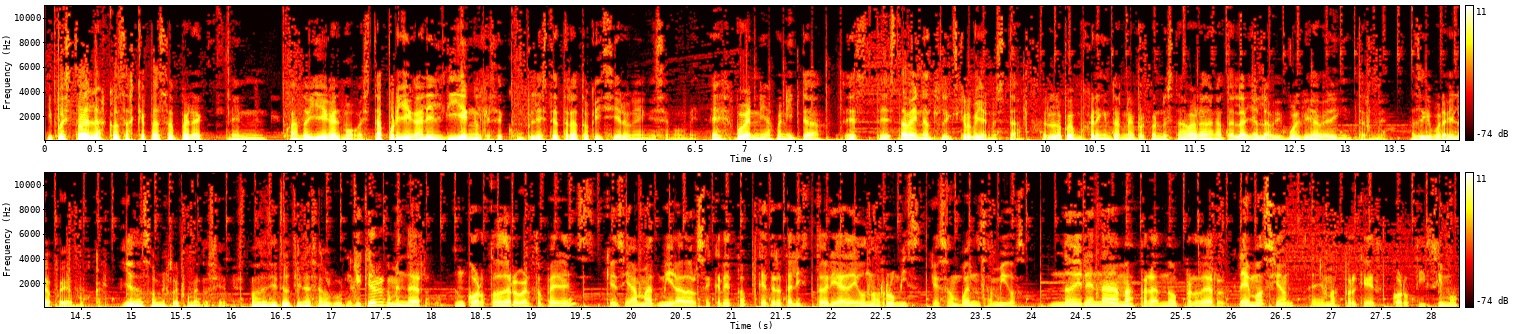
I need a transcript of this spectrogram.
Y pues todas las cosas que pasan para en, cuando llega el está por llegar el día en el que se cumple este trato que hicieron en ese momento. Es buena, es bonita. Este, estaba en Netflix, creo que ya no está. Pero la pueden buscar en internet, porque cuando estaba varada en Atalaya la volví a ver en internet. Así que por ahí la pueden buscar. Y esas son mis recomendaciones. No sé si tú tienes alguna. Yo quiero recomendar un corto de Roberto Pérez, que se llama Admirador Secreto, que trata la historia de unos roomies, que son buenos amigos. No diré nada más para no perder la emoción, además porque es cortísimo.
